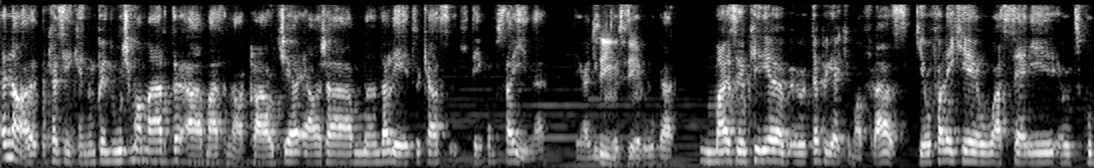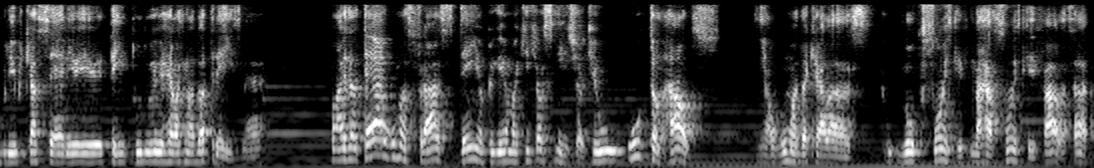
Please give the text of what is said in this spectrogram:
É, não, é que assim, que no penúltimo a Marta, a Marta não, a Cláudia, ela já manda a letra que, ela- que tem como sair, né? Tem ali Sim, o terceiro sim. lugar. Mas eu queria, eu até peguei aqui uma frase, que eu falei que eu, a série, eu descobri porque a série tem tudo relacionado a três, né? Mas até algumas frases tem, eu peguei uma aqui que é o seguinte, ó, que o, o House, em alguma daquelas locuções, que, narrações que ele fala, sabe?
